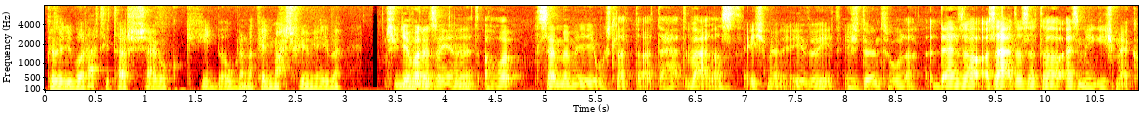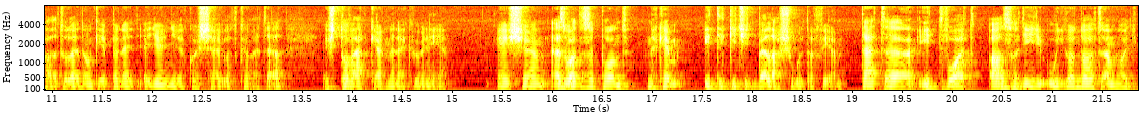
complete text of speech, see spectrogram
közeli baráti társaságok, akik így beugranak egymás filmjeibe. És ugye van ez a jelenet, ahol szembe megy a jóslattal, tehát választ, ismeri a jövőjét, és dönt róla. De ez a, az áldozata, ez mégis meghal, tulajdonképpen egy, egy öngyilkosságot követel, és tovább kell menekülnie. És ez volt az a pont, nekem itt egy kicsit belassult a film. Tehát uh, itt volt az, hogy így úgy gondoltam, hogy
